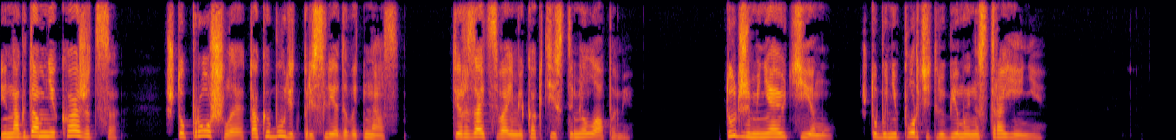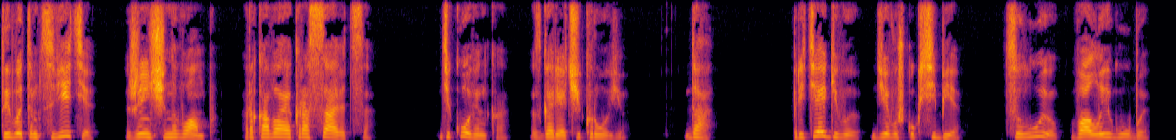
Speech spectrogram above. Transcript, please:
Иногда мне кажется, что прошлое так и будет преследовать нас, терзать своими когтистыми лапами. Тут же меняю тему, чтобы не портить любимое настроение. Ты в этом цвете женщина-вамп, роковая красавица, диковинка с горячей кровью. Да, Притягиваю девушку к себе, целую в губы.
